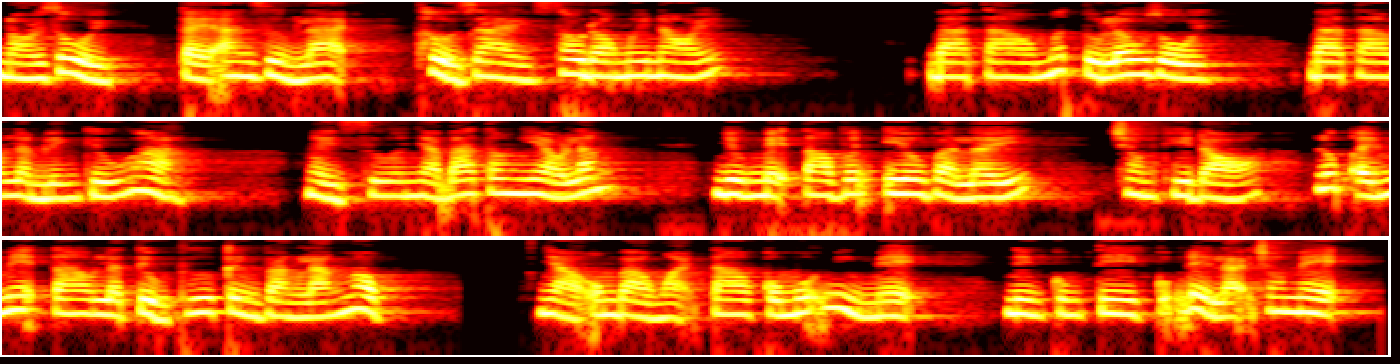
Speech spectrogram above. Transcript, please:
Nói rồi, cái an dừng lại, thở dài, sau đó mới nói. Ba tao mất từ lâu rồi, ba tao làm lính cứu hỏa. Ngày xưa nhà ba tao nghèo lắm, nhưng mẹ tao vẫn yêu và lấy. Trong khi đó, lúc ấy mẹ tao là tiểu thư cành vàng lá ngọc. Nhà ông bà ngoại tao có mỗi mình mẹ, nên công ty cũng để lại cho mẹ.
